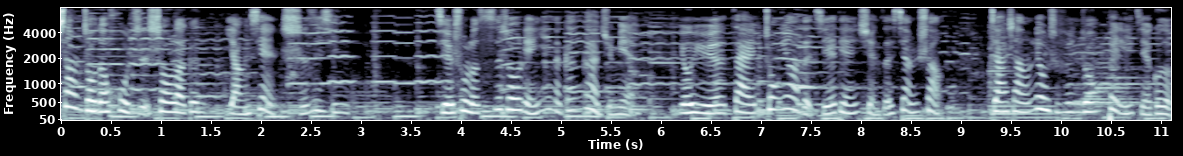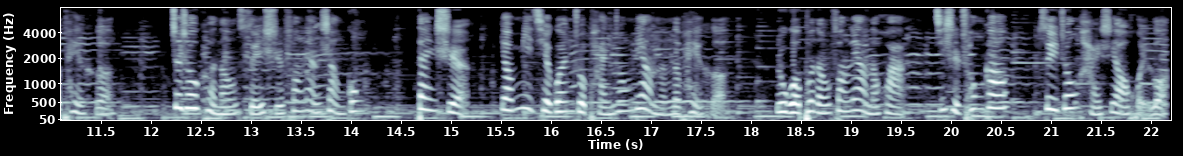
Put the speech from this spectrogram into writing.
上周的沪指收了根阳线十字星，结束了四周连阴的尴尬局面。由于在重要的节点选择向上，加上六十分钟背离结构的配合，这周可能随时放量上攻。但是要密切关注盘中量能的配合，如果不能放量的话，即使冲高，最终还是要回落。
